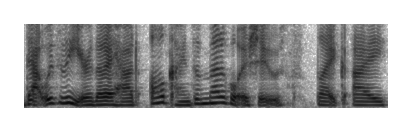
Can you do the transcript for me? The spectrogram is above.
that was the year that I had all kinds of medical issues. Like I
